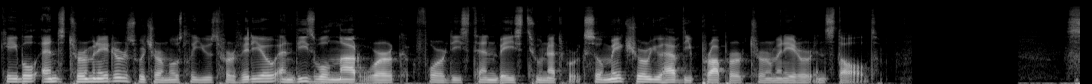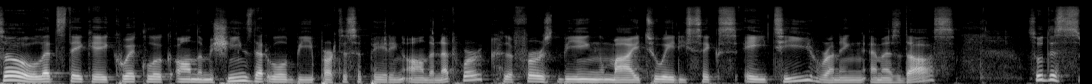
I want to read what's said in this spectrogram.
cable end terminators, which are mostly used for video, and these will not work for these 10 base 2 networks. So make sure you have the proper terminator installed. So let's take a quick look on the machines that will be participating on the network. The first being my 286AT running MS-DOS. So this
